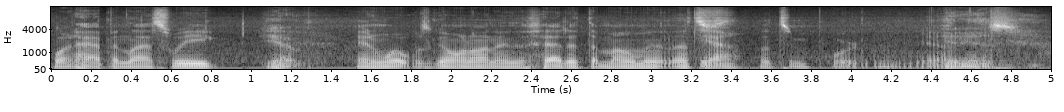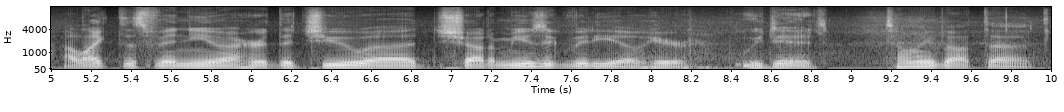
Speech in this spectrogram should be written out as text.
what happened last week Yep. and what was going on in his head at the moment. That's Yeah. that's important. Yeah. It is. I like this venue. I heard that you uh, shot a music video here. We did. Tell me about that.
